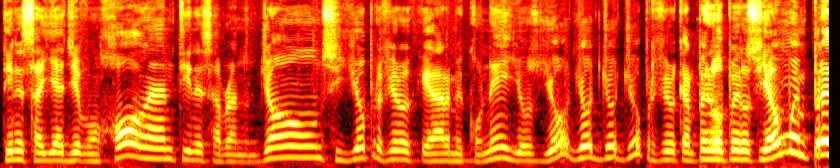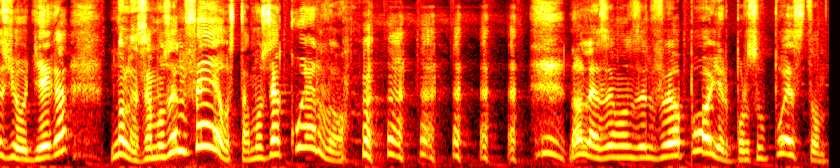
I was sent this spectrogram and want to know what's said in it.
Tienes allá a Jevon Holland, tienes a Brandon Jones, y yo prefiero quedarme con ellos. Yo, yo, yo, yo prefiero quedarme. Pero, pero si a un buen precio llega, no le hacemos el feo, estamos de acuerdo. no le hacemos el feo a Poyer, por supuesto.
